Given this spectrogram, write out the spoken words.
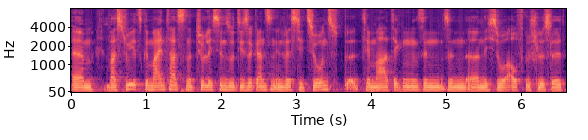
Ähm, was du jetzt gemeint hast, natürlich sind so diese ganzen Investitionsthematiken sind, sind äh, nicht so aufgeschlüsselt.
